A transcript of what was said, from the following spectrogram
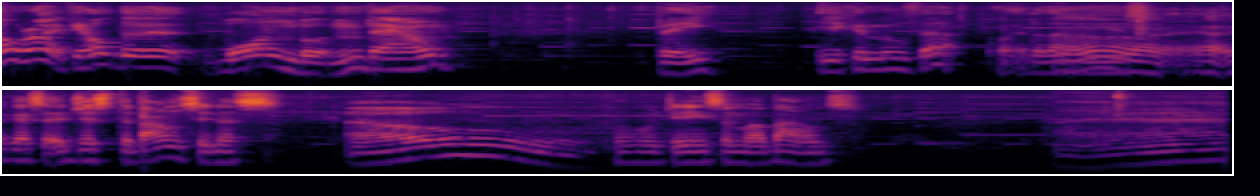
Oh, right, if you hold the one button down, B, you can move that, whatever that means. Oh, I guess it just the bounciness. Oh. Oh, do you need some more bounce? Ah.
